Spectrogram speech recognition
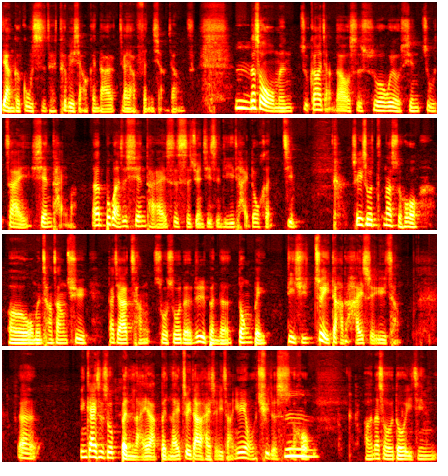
两个故事，特特别想要跟大家要分享这样子。嗯，那时候我们就刚刚讲到是说我有先住在仙台嘛，那不管是仙台还是石卷，其实离台都很近，所以说那时候呃我们常常去。大家常所说的日本的东北地区最大的海水浴场，那应该是说本来啊，本来最大的海水浴场，因为我去的时候，啊，那时候都已经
